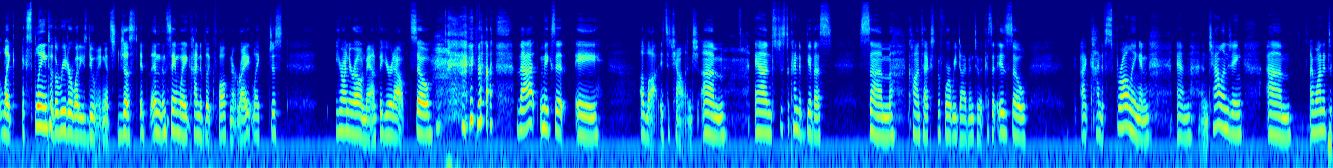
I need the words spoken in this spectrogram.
like explain to the reader what he's doing it's just it in the same way kind of like faulkner right like just you're on your own, man. Figure it out. So that that makes it a a lot. It's a challenge. Um, and just to kind of give us some context before we dive into it, because it is so uh, kind of sprawling and and and challenging. Um, I wanted to,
